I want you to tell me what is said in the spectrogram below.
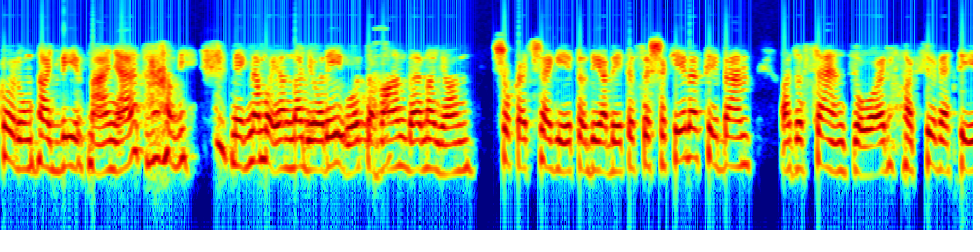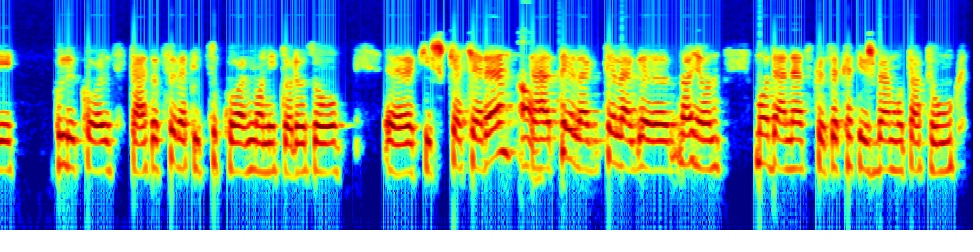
korunk nagy vívmányát, ami még nem olyan nagyon régóta van, de nagyon sokat segít a diabéteszesek életében, az a szenzor, a szöveti glükóz, tehát a szöveti cukor monitorozó kis ketyere. Oh. Tehát tényleg, tényleg nagyon modern eszközöket is bemutatunk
